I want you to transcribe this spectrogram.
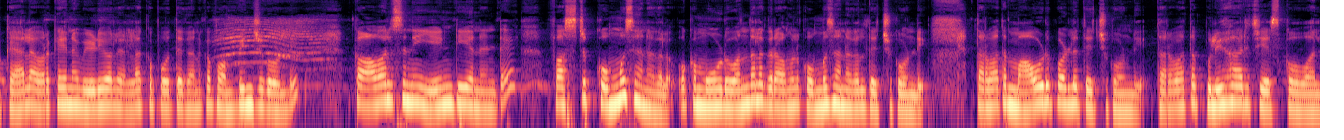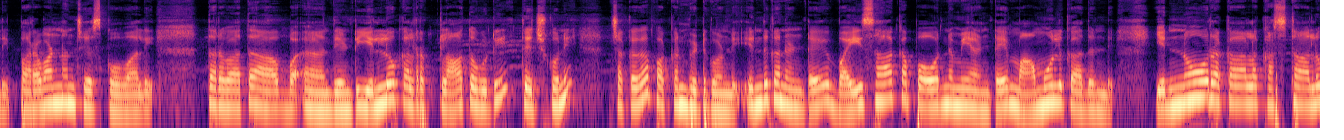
ఒకవేళ ఎవరికైనా వీడియోలు వెళ్ళకపోతే కనుక పంపించుకోండి. కావాల్సిన ఏంటి అని అంటే ఫస్ట్ కొమ్ము శనగలు ఒక మూడు వందల గ్రాముల కొమ్ము శనగలు తెచ్చుకోండి. తర్వాత మామిడి పళ్ళు తెచ్చుకోండి. తర్వాత పులిహారి చేసుకోవాలి పరవన్నం చేసుకోవాలి. తర్వాత అదేంటి ఎల్లో కలర్ క్లాత్ ఒకటి తెచ్చుకొని చక్కగా పక్కన పెట్టుకోండి. ఎందుకనంటే వైశాఖ పౌర్ణమి అంటే మామూలు కాదండి. ఎన్నో రకాల కష్టాలు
